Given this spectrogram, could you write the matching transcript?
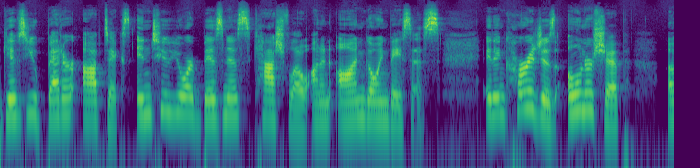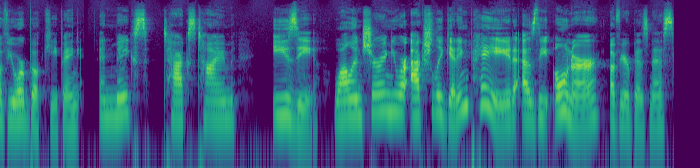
gives you better optics into your business cash flow on an ongoing basis. It encourages ownership of your bookkeeping and makes tax time easy while ensuring you are actually getting paid as the owner of your business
